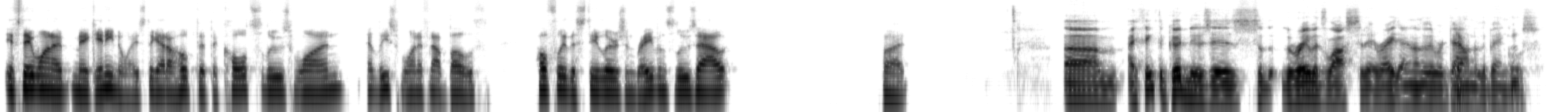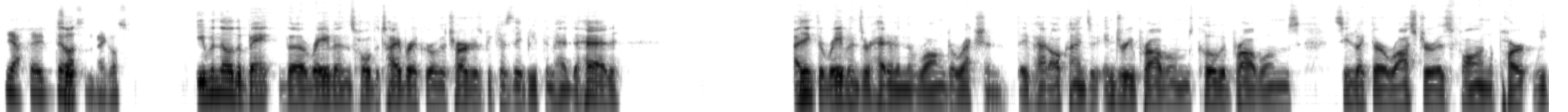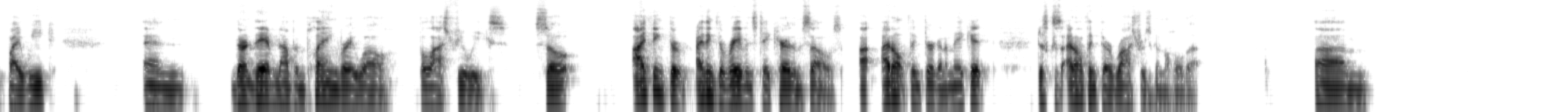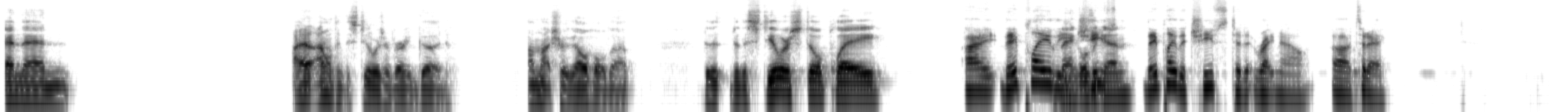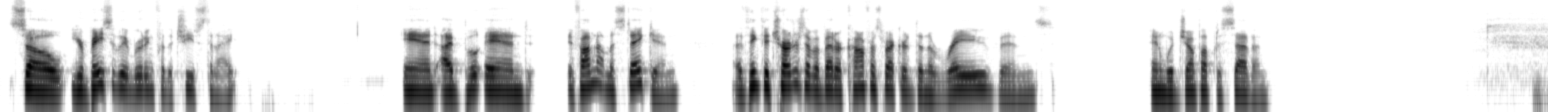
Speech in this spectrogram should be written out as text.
if they want to make any noise, they got to hope that the Colts lose one, at least one, if not both. Hopefully the Steelers and Ravens lose out. But Um, I think the good news is so the, the Ravens lost today, right? I know they were down Yeah. to the Bengals. Yeah, they they So- lost to the Bengals. Even though the bank the Ravens hold the tiebreaker over the Chargers because they beat them head to head, I think the Ravens are headed in the wrong direction. They've had all kinds of injury problems, COVID problems. Seems like their roster is falling apart week by week, and they have not been playing very well the last few weeks. So I think the I think the Ravens take care of themselves. I, I don't think they're going to make it, just because I don't think their roster is going to hold up. Um, and then I, I don't think the Steelers are very good. I'm not sure they'll hold up. Do the, do the Steelers still play I they play the the, Bengals Chiefs, again? They play the Chiefs today right now, uh today. So you're basically rooting for the Chiefs tonight. And I and if I'm not mistaken, I think the Chargers have a better conference record than the Ravens and would jump up to 7.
